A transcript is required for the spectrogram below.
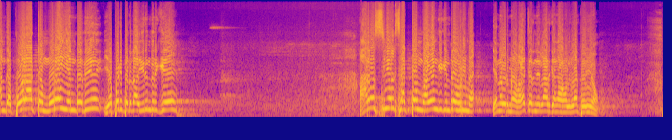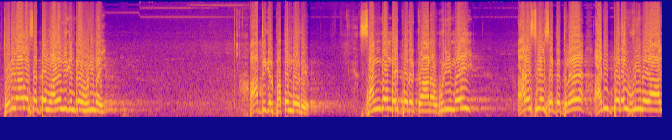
அந்த போராட்ட முறை என்பது எப்படிப்பட்டதா இருந்திருக்கு? அரசியல் சட்டம் வழங்குகின்ற உரிமை. என்ன உரிமை? வழக்கறிஞர்லாம் இருக்காங்க அவங்களுக்குலாம் தெரியும். தொழிலாளர் சட்டம் வழங்குகின்ற உரிமை. ஆர்டிகல் பத்தொன்பது சங்கம் வைப்பதற்கான உரிமை அரசியல் சட்டத்தில் அடிப்படை உரிமையாக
